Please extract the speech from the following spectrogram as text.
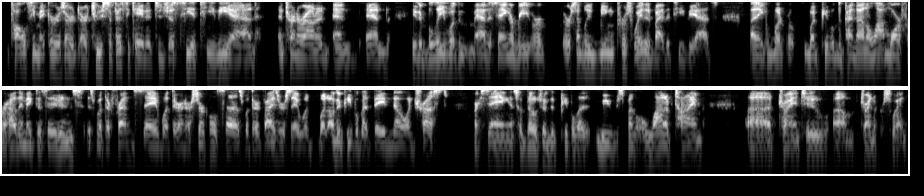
policymakers are, are too sophisticated to just see a TV ad and turn around and, and, and either believe what the ad is saying or be or, or simply being persuaded by the TV ads. I think what what people depend on a lot more for how they make decisions is what their friends say, what their inner circle says, what their advisors say, what what other people that they know and trust are saying. And so those are the people that we spend a lot of time uh, trying to um, trying to persuade.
